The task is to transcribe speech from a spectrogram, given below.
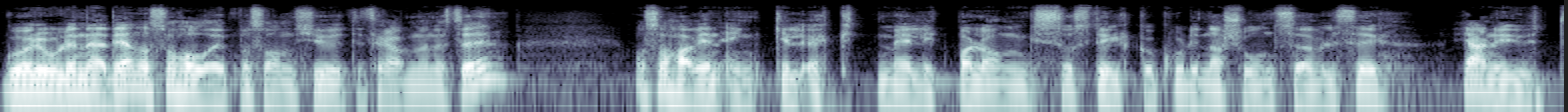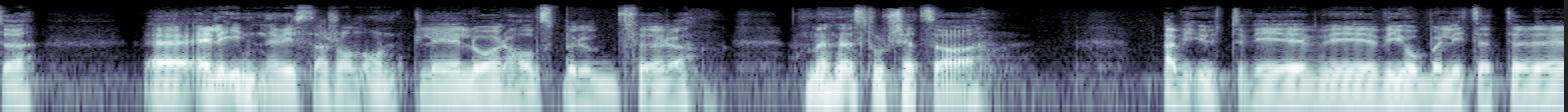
Går rolig ned igjen, og så holder vi på sånn 20-30 minutter. Og så har vi en enkel økt med litt balanse og styrke og koordinasjonsøvelser. Gjerne ute. Eh, eller inne hvis det er sånn ordentlig lårhalsbrudd før. Men stort sett så er vi ute. Vi, vi, vi jobber litt etter det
